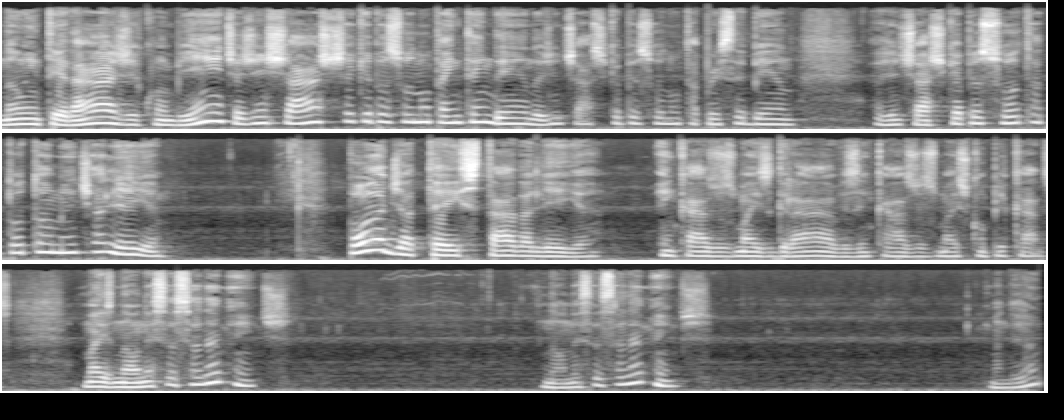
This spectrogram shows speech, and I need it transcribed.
não interage com o ambiente, a gente acha que a pessoa não está entendendo, a gente acha que a pessoa não está percebendo, a gente acha que a pessoa está totalmente alheia. Pode até estar alheia em casos mais graves, em casos mais complicados, mas não necessariamente. Não necessariamente. Entendeu?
